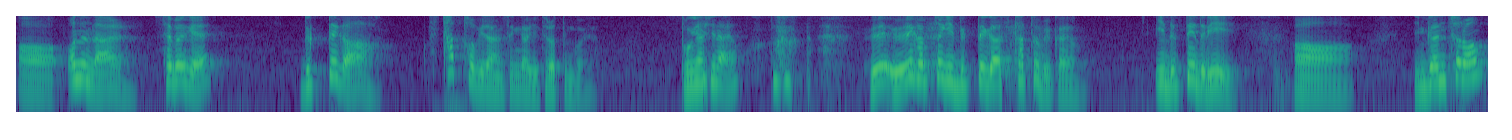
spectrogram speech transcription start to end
어, 어느 날 새벽에 늑대가 스타트업이라는 생각이 들었던 거예요. 동의하시나요? 왜, 왜 갑자기 늑대가 스타트업일까요? 이 늑대들이 어, 인간처럼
